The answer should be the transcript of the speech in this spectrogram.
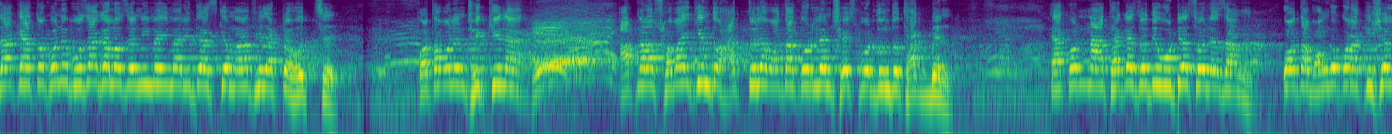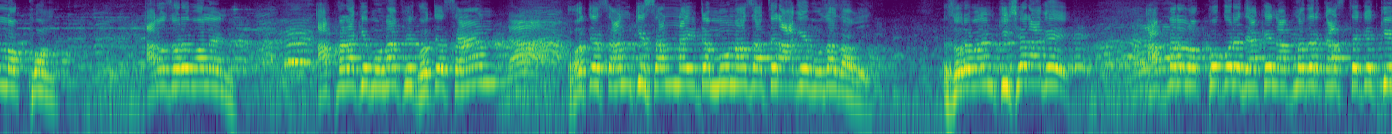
যাকে এতক্ষণে বোঝা গেল যে নিমাই মারিতে আজকে মাহফিল একটা হচ্ছে। কথা বলেন ঠিক কি না আপনারা সবাই কিন্তু হাত তুলে ওয়াদা করলেন, শেষ পর্যন্ত থাকবেন। এখন না থাকে যদি উঠে চলে যান কথা ভঙ্গ করা কিসের লক্ষণ? আরও জোরে বলেন। আপনারা কি মুনাফিক হতে চান? হতে চান কি চান না এটা মোনাজাতের আগে বোঝা যাবে। জোরে বলেন কিসের আগে? আপনারা লক্ষ্য করে দেখেন আপনাদের কাছ থেকে কে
